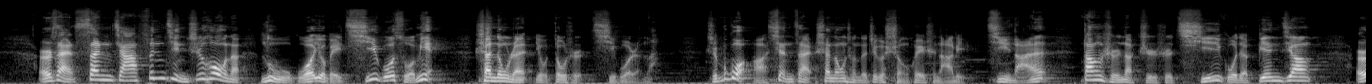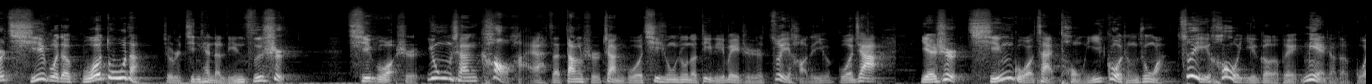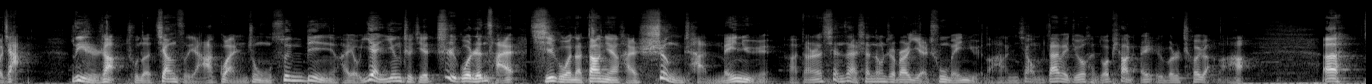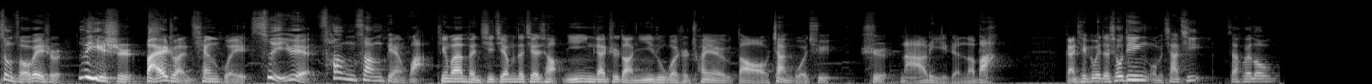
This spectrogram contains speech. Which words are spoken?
而在三家分晋之后呢，鲁国又被齐国所灭，山东人又都是齐国人了。只不过啊，现在山东省的这个省会是哪里？济南。当时呢，只是齐国的边疆。而齐国的国都呢，就是今天的临淄市。齐国是拥山靠海啊，在当时战国七雄中的地理位置是最好的一个国家，也是秦国在统一过程中啊最后一个被灭掉的国家。历史上除了姜子牙、管仲、孙膑，还有晏婴这些治国人才，齐国呢当年还盛产美女啊。当然，现在山东这边也出美女了哈。你像我们单位就有很多漂亮，哎，不是扯远了哈。呃，正所谓是历史百转千回，岁月沧桑变化。听完本期节目的介绍，您应该知道，您如果是穿越到战国去，是哪里人了吧？感谢各位的收听，我们下期再会喽。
